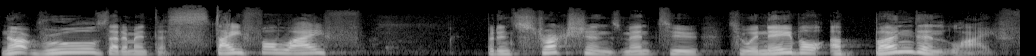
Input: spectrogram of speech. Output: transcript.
Not rules that are meant to stifle life, but instructions meant to, to enable abundant life.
